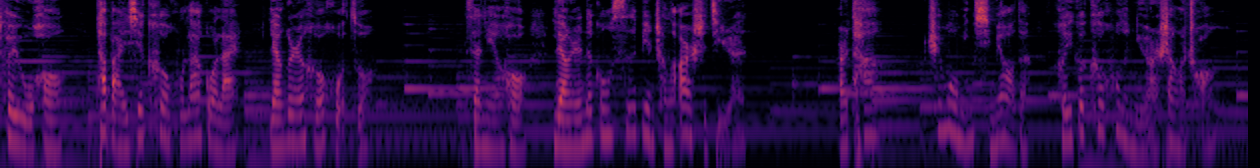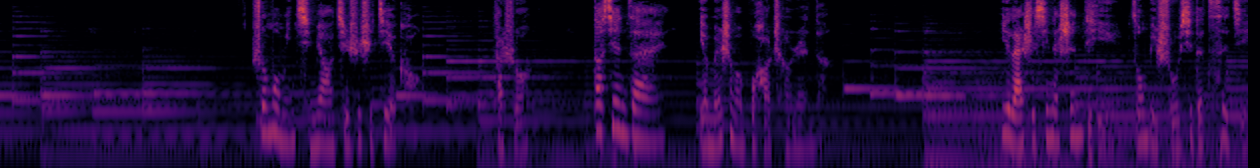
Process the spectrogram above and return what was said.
退伍后，他把一些客户拉过来，两个人合伙做。三年后，两人的公司变成了二十几人，而他却莫名其妙的和一个客户的女儿上了床。说莫名其妙其实是借口。他说，到现在也没什么不好承认的。一来是新的身体总比熟悉的刺激，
